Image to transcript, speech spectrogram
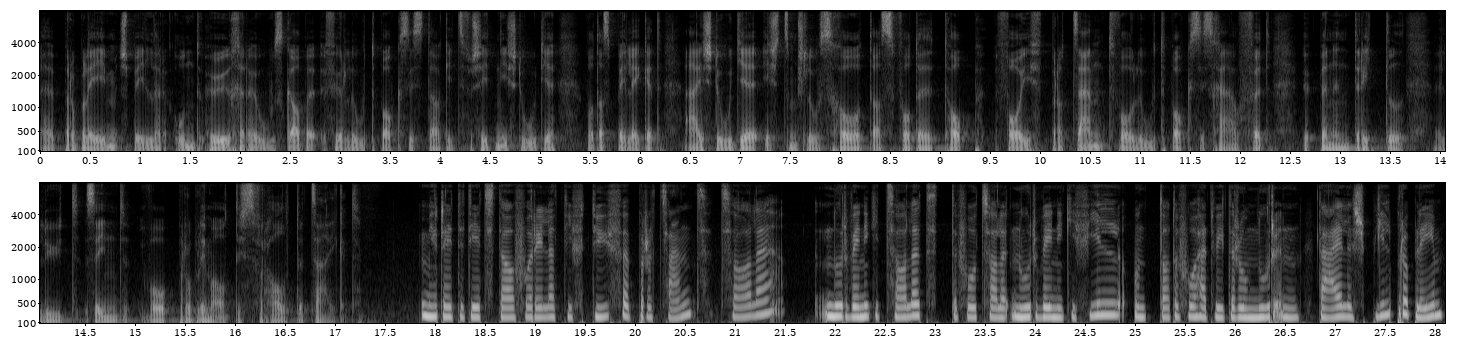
äh, Problemspieler und höheren höheren Ausgaben für Lootboxes. Da gibt es verschiedene Studien, die das belegen. Eine Studie ist zum Schluss gekommen, dass von den Top 5%, die Lootboxes kaufen, etwa ein Drittel Leute sind, die problematisches Verhalten zeigen. Wir reden jetzt hier von relativ tiefen Prozentzahlen. Nur wenige zahlen, davon zahlen nur wenige viel und davon hat wiederum nur ein Teil ein Spielproblem.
